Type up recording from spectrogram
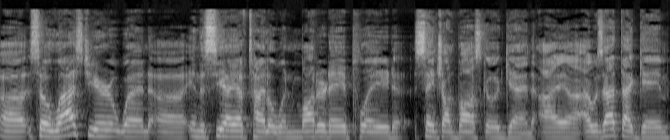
Uh, so last year, when uh, in the CIF title, when Dei played St. John Bosco again, I uh, I was at that game,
